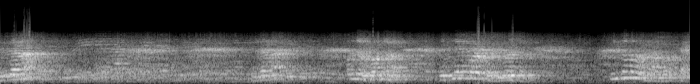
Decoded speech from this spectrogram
ഇതാണ് ഇതാണ് ഒന്ന് ഒന്ന് വ്യത്യാസം കുഴപ്പമില്ല ചോദിച്ചത് ഇങ്ങനെ പറഞ്ഞാൽ ഓക്കെ.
